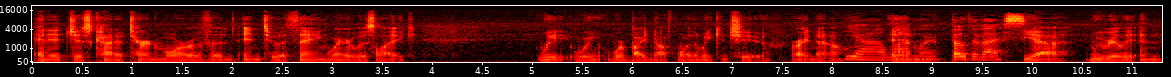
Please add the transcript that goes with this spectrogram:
and it just kind of turned more of an into a thing where it was like we we we're biting off more than we can chew right now Yeah, a lot And- more. Both of us. yeah we really and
